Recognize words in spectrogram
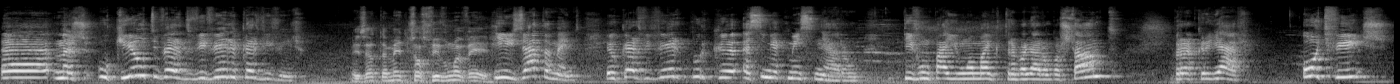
ah, mas o que eu tiver de viver, eu quero viver. Exatamente, só se vive uma vez. E exatamente, eu quero viver porque assim é que me ensinaram. Tive um pai e uma mãe que trabalharam bastante para criar oito filhos,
